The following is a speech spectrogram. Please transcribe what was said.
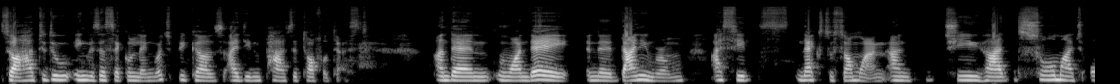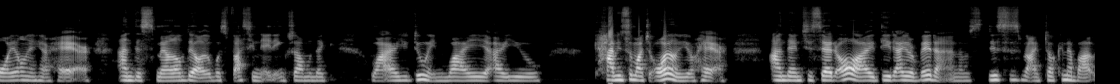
so I had to do English as second language because I didn't pass the TOEFL test. And then one day in the dining room, I sit next to someone and she had so much oil in her hair and the smell of the oil was fascinating. So I'm like, why are you doing? Why are you having so much oil in your hair? And then she said, oh, I did Ayurveda. And I was, this is, I'm talking about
